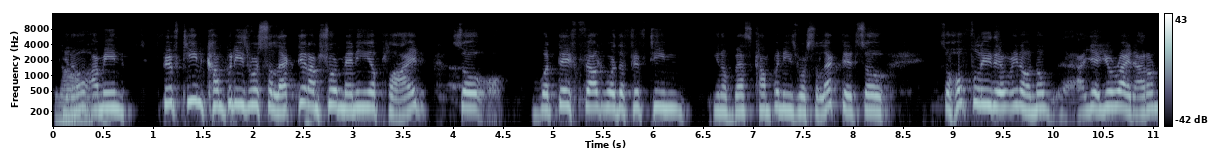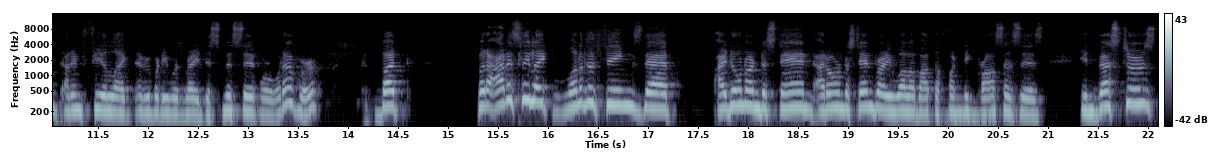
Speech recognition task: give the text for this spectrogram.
No. No. You know, I mean, 15 companies were selected. I'm sure many applied. So what they felt were the 15 you know best companies were selected so so hopefully they you know no uh, yeah you're right. I don't i didn't feel like everybody was very dismissive or whatever. But but honestly like one of the things that i don't understand i don't understand very well about the funding process is investors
